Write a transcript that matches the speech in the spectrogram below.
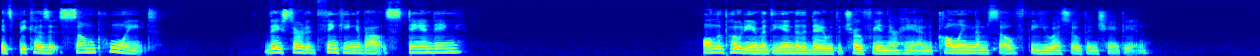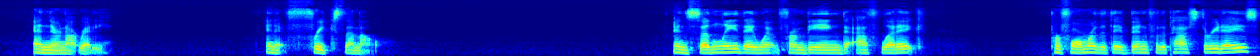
It's because at some point they started thinking about standing on the podium at the end of the day with a trophy in their hand, calling themselves the US Open champion. And they're not ready. And it freaks them out. And suddenly they went from being the athletic performer that they've been for the past three days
